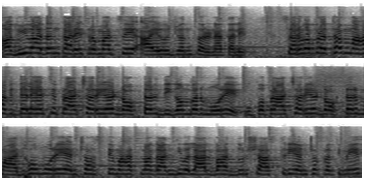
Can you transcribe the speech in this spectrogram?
अभिवादन कार्यक्रमाचे आयोजन करण्यात आले. सर्वप्रथम महाविद्यालयाचे प्राचार्य डॉक्टर दिगंबर मोरे उपप्राचार्य डॉक्टर माधव मोरे यांच्या हस्ते महात्मा गांधी व लालबहादूर शास्त्री यांच्या प्रतिमेस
